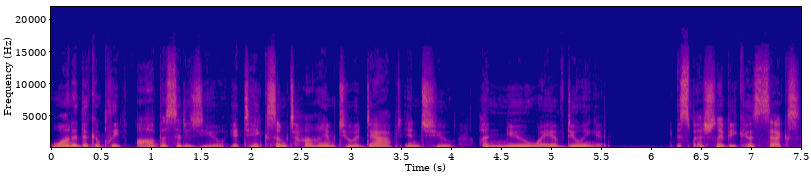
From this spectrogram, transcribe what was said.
wanted the complete opposite as you, it takes some time to adapt into a new way of doing it. Especially because sex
